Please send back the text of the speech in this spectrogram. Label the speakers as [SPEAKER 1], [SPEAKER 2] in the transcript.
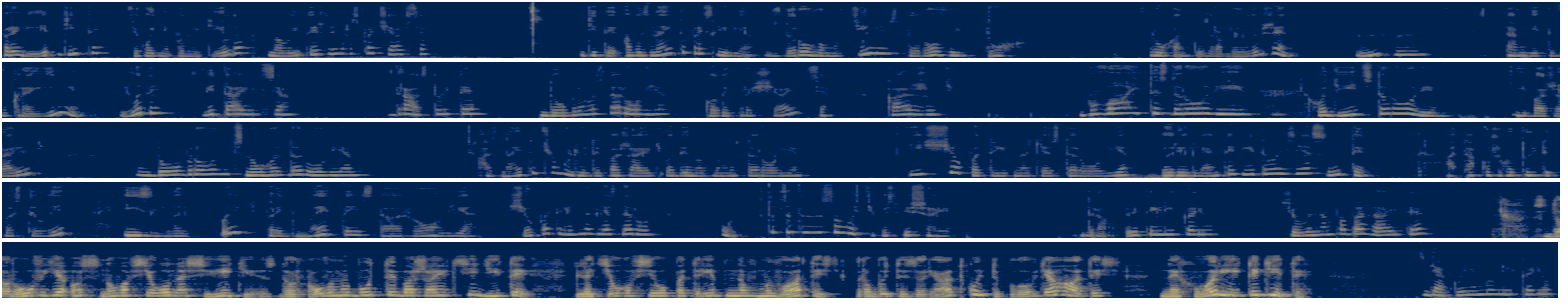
[SPEAKER 1] Привіт, діти! Сьогодні понеділок, новий тиждень розпочався. Діти, а ви знаєте прислів'я? В здоровому тілі здоровий дух. Руханку зробили вже? Угу. Так, діти, в Україні люди вітаються. Здрастуйте, доброго здоров'я. Коли прощаються, кажуть Бувайте здорові, ходіть здорові і бажають доброго, міцного здоров'я. А знаєте, чому люди бажають один одному здоров'я? І що потрібно для здоров'я? Перегляньте відео і з'ясуйте. А також готуйте пластилин і зліпить предмети здоров'я. Що потрібно для здоров'я? Ой, хто це до нас у гості поспішає? Здравствуйте, лікарю. Що ви нам побажаєте?
[SPEAKER 2] Здоров'я – основа всього на світі. Здоровими бути бажають всі діти. Для цього всього потрібно вмиватись, робити зарядку і тепло вдягатись. Не хворійте, діти.
[SPEAKER 1] Дякуємо лікарю.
